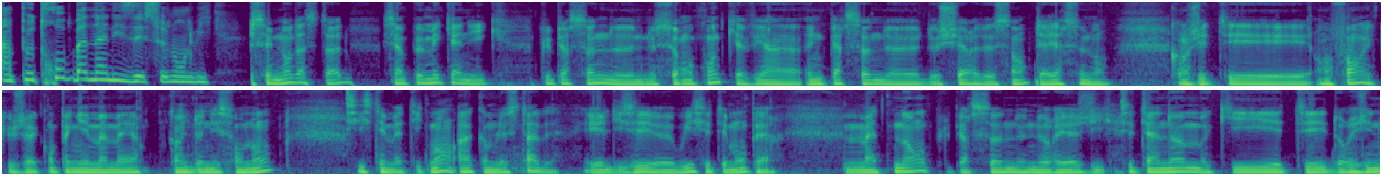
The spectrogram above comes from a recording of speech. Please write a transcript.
un peu trop banalisé selon lui. C'est le nom d'un stade, c'est un peu mécanique. Plus personne ne, se rend compte qu'il y avait une personne de chair et de sang derrière ce nom. Quand j'étais enfant et que j'accompagnais ma mère quand elle donnait son nom, systématiquement, ah, comme le stade. Et elle disait, euh, oui, c'était mon père. Maintenant, plus personne ne réagit. C'était un homme qui était d'origine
